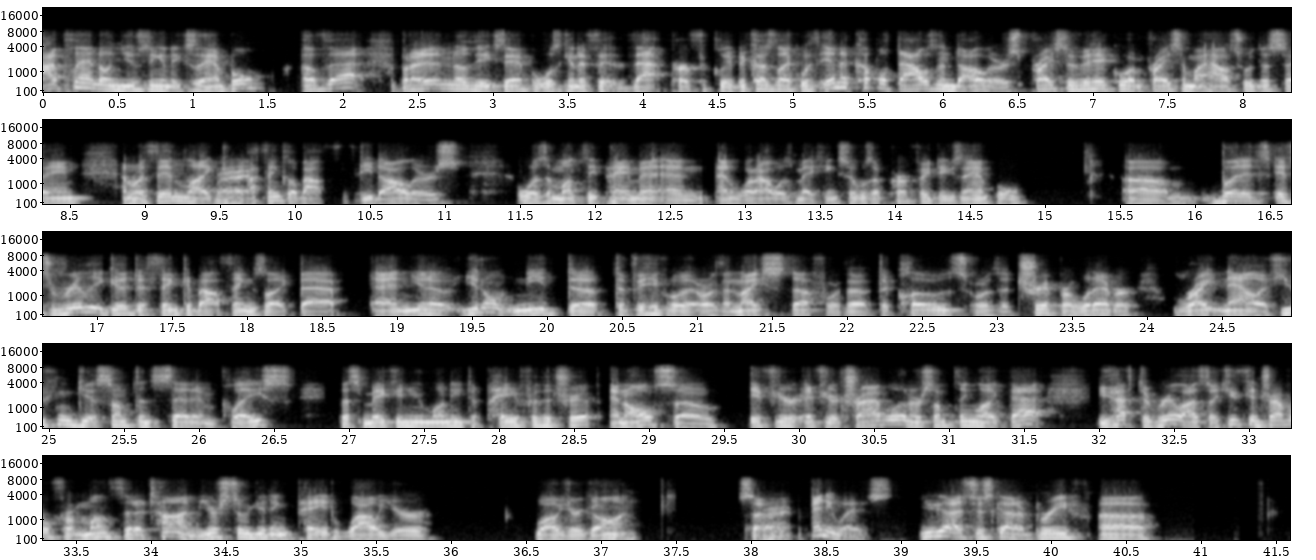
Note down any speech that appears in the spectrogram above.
i planned on using an example of that but i didn't know the example was going to fit that perfectly because like within a couple thousand dollars price of vehicle and price of my house were the same and within like Right. i think about $50 was a monthly payment and and what i was making so it was a perfect example um, but it's it's really good to think about things like that. And you know you don't need the the vehicle or the nice stuff or the the clothes or the trip or whatever right now. If you can get something set in place that's making you money to pay for the trip and also if you're if you're traveling or something like that you have to realize like you can travel for months at a time. You're still getting paid while you're while you're gone. So Right. anyways you guys just got a brief uh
